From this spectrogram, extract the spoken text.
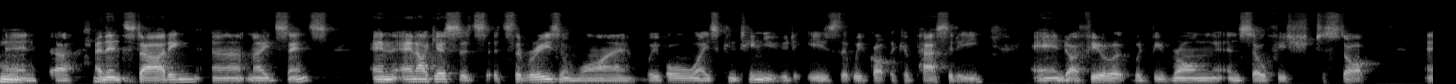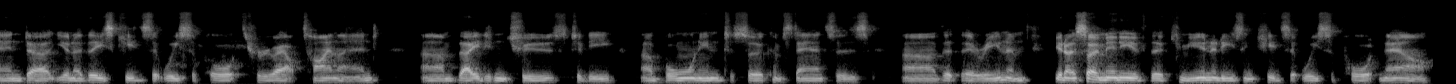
Mm. And, uh, and then starting uh, made sense. And, and I guess it's, it's the reason why we've always continued is that we've got the capacity and I feel it would be wrong and selfish to stop. And uh, you know, these kids that we support throughout Thailand, um, they didn't choose to be uh, born into circumstances uh, that they're in, and you know, so many of the communities and kids that we support now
